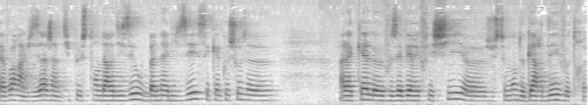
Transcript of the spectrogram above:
d'avoir un visage un petit peu standardisé ou banalisé C'est quelque chose euh, à laquelle vous avez réfléchi, euh, justement, de garder votre,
